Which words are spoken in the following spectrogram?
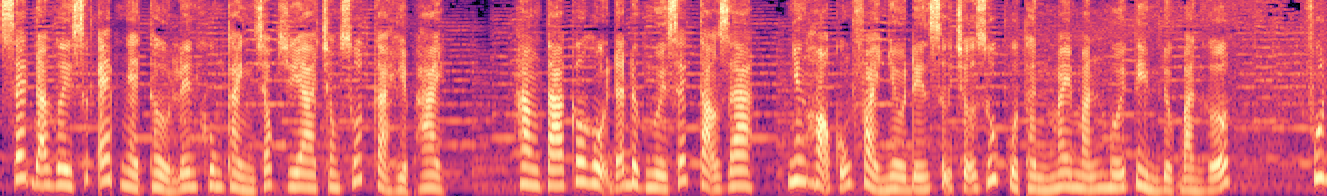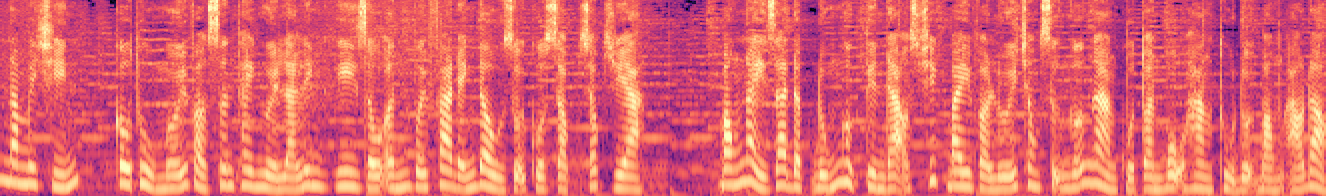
Séc đã gây sức ép nghẹt thở lên khung thành Georgia trong suốt cả hiệp 2. Hàng tá cơ hội đã được người Séc tạo ra, nhưng họ cũng phải nhờ đến sự trợ giúp của thần may mắn mới tìm được bàn gỡ. Phút 59, cầu thủ mới vào sân thay người là Linh ghi dấu ấn với pha đánh đầu dội cột dọc Georgia. Bóng này ra đập đúng ngực tiền đạo Strick bay vào lưới trong sự ngỡ ngàng của toàn bộ hàng thủ đội bóng áo đỏ.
